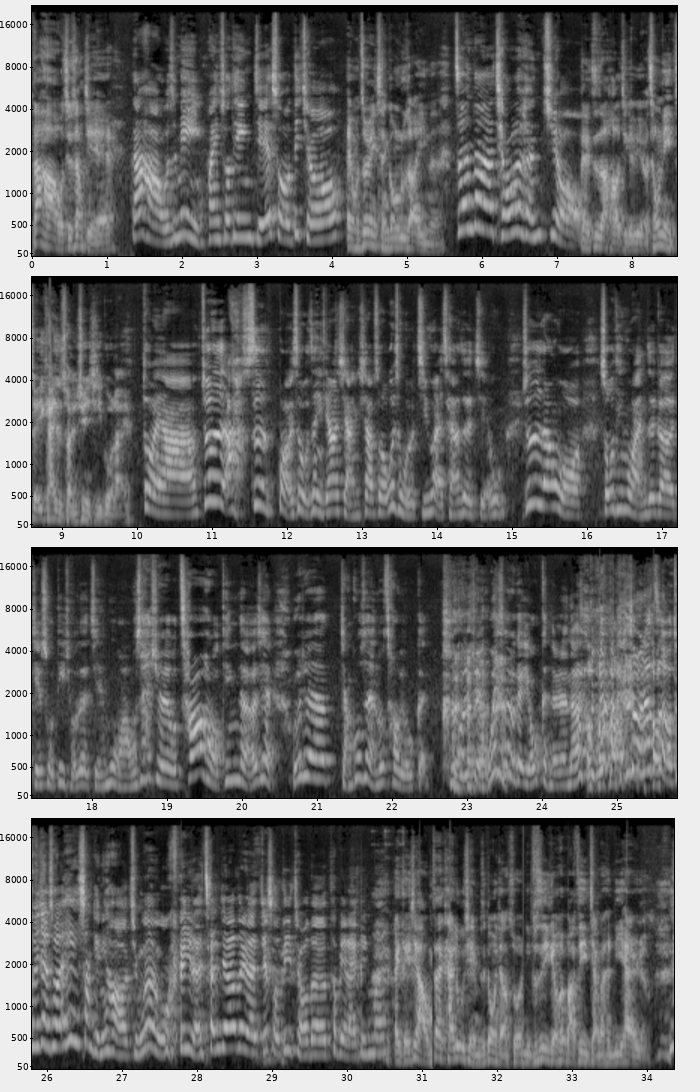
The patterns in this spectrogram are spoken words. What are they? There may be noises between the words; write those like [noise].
大家好，我是尚杰。大家好，我是 Min，欢迎收听《解锁地球》。哎、欸，我们终于成功录到音了，真的瞧了很久，对，至少好几个月了。从你最一开始传讯息过来，对啊，就是啊，是不好意思，我真的一定要想一下，说为什么我有机会来参加这个节目。就是当我收听完这个《解锁地球》这个节目啊，我实在觉得我超好听的，而且我就觉得讲故事的人都超有梗，然后我就觉得我也是有个有梗的人呢、啊，[laughs] 所以我就自我推荐说，哎、欸，尚杰你好，请问我可以来参加这个《解锁地球》的特别来宾吗？[laughs] 哎、欸，等一下，我们在开录前，你不是跟我讲。讲说你不是一个会把自己讲的很厉害的人，[laughs]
